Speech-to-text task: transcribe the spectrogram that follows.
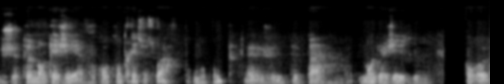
je peux m'engager à vous rencontrer ce soir pour mon groupe. Je ne peux pas m'engager pour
